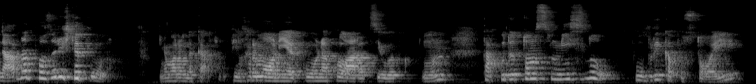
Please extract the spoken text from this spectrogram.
naravno, pozorište je puno. Ja moram da kažem. Filharmonija je puna, kolarac je uvek pun. Tako da u tom smislu publika postoji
